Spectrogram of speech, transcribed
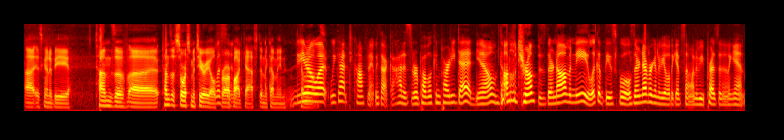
uh, is going to be tons of uh, tons of source material for our podcast in the coming. You coming know months. what? We got too confident. We thought, God, is the Republican Party dead? You know, Donald Trump is their nominee. Look at these fools. They're never going to be able to get someone to be president again.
